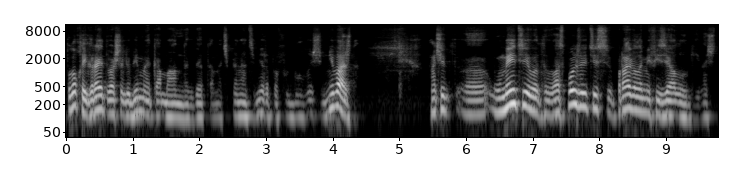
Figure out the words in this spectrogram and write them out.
плохо играет ваша любимая команда где там на чемпионате мира по футболу. В общем, неважно. Значит, э, умейте, вот, воспользуйтесь правилами физиологии. Значит,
